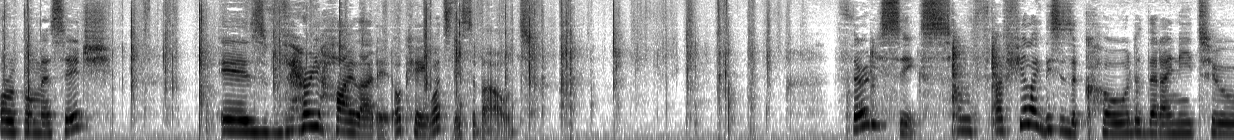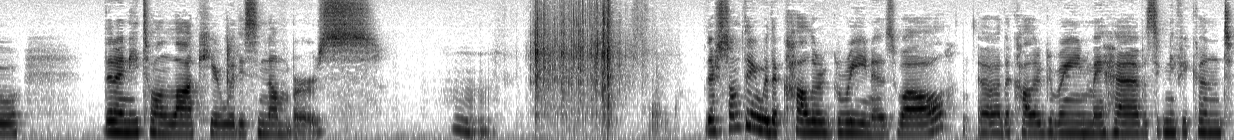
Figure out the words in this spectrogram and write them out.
Oracle message is very highlighted. Okay, what's this about? 36. I'm, I feel like this is a code that I need to that I need to unlock here with these numbers. Hmm. There's something with the color green as well. Uh, the color green may have a significant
